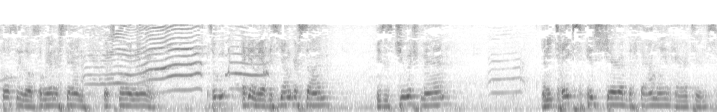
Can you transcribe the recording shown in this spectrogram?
closely, though, so we understand what's going on. So, we, again, we have this younger son. He's this Jewish man. And he takes his share of the family inheritance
